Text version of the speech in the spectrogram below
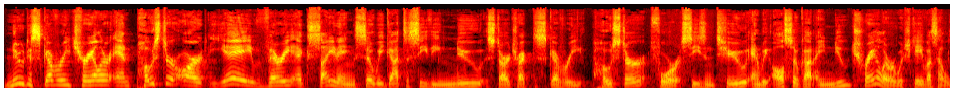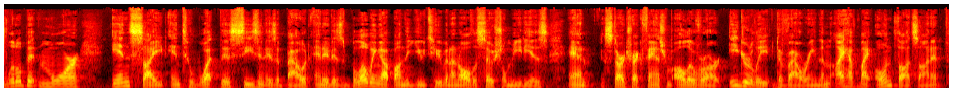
New Discovery trailer and poster art. Yay, very exciting. So we got to see the new Star Trek Discovery poster for season two, and we also got a new trailer, which gave us a little bit more insight into what this season is about, and it is blowing up on the YouTube and on all the social medias, and Star Trek fans from all over are eagerly devouring them. I have my own thoughts on it,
